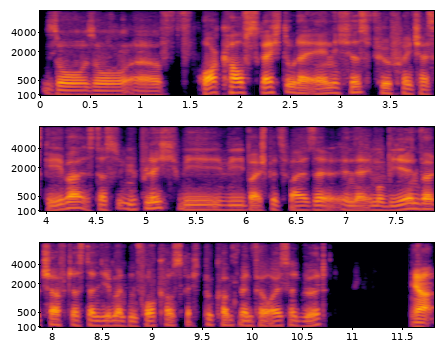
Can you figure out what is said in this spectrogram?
so, so äh, Vorkaufsrechte oder ähnliches für Franchisegeber? Ist das üblich, wie, wie beispielsweise in der Immobilienwirtschaft, dass dann jemand ein Vorkaufsrecht bekommt, wenn veräußert wird? Ja,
